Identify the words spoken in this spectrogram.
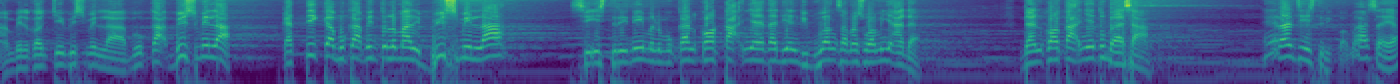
Ambil kunci bismillah. Buka bismillah. Ketika buka pintu lemari bismillah si istri ini menemukan kotaknya tadi yang dibuang sama suaminya ada dan kotaknya itu basah heran si istri kok basah ya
